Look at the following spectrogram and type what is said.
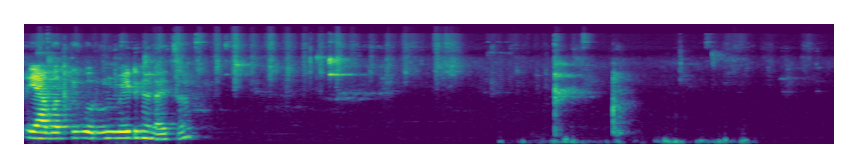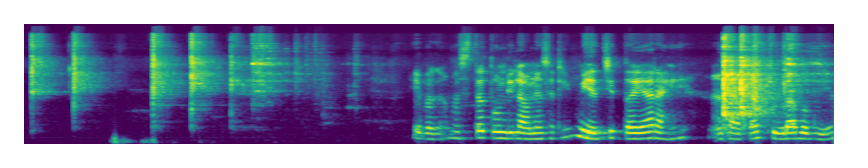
यावरती वरून मीठ घालायचं. हे बघा मस्त तोंडी लावण्यासाठी मिरची तयार आहे. आता आपण चिवडा बघूया.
